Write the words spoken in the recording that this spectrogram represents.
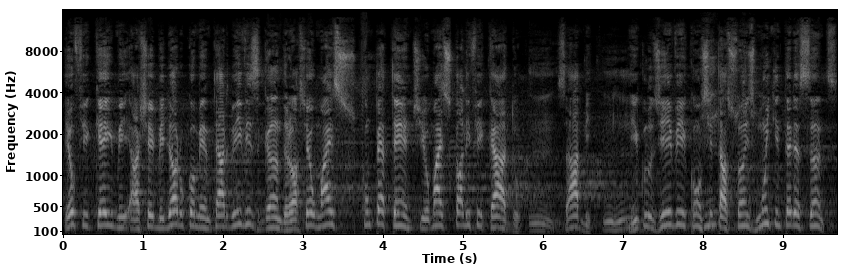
eu fiquei, achei melhor o comentário do Ives Gander, eu achei o mais competente, o mais qualificado, hum. sabe? Uhum. Inclusive com citações muito interessantes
